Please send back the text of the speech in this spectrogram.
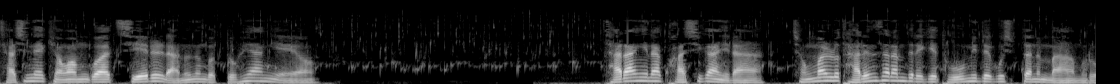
자신의 경험과 지혜를 나누는 것도 회양이에요. 자랑이나 과시가 아니라 정말로 다른 사람들에게 도움이 되고 싶다는 마음으로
